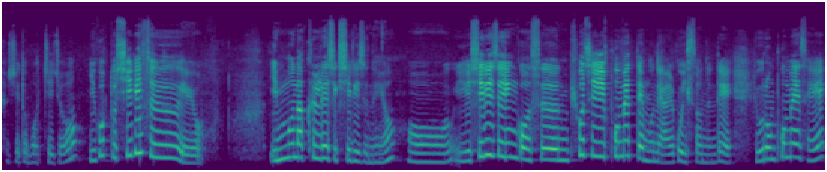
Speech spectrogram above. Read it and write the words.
표지도 멋지죠? 이것도 시리즈예요. 인문학 클래식 시리즈네요. 어, 이 시리즈인 것은 표지 포맷 때문에 알고 있었는데 이런 포맷에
